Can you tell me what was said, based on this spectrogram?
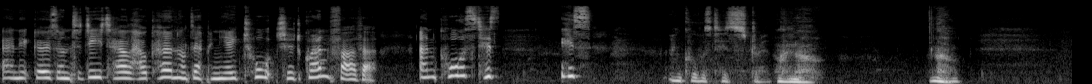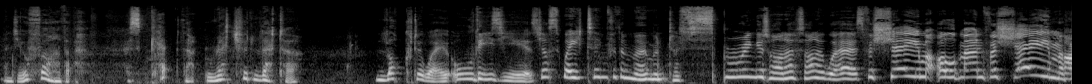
And it goes on to detail how Colonel d'Epinay tortured Grandfather and caused his. his. And caused his stroke. Oh, no. No. And your father has kept that wretched letter locked away all these years, just waiting for the moment to spring it on us unawares. For shame, old man, for shame!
